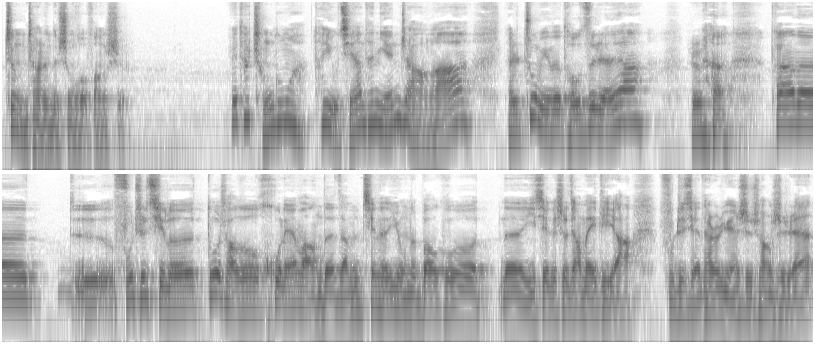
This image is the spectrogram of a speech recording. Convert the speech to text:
正常人的生活方式。因为他成功啊，他有钱啊，他年长啊，他是著名的投资人啊。”是吧？他呢，呃，扶持起了多少个互联网的？咱们现在用的包括呃一些个社交媒体啊，扶持起来，他是原始创始人，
